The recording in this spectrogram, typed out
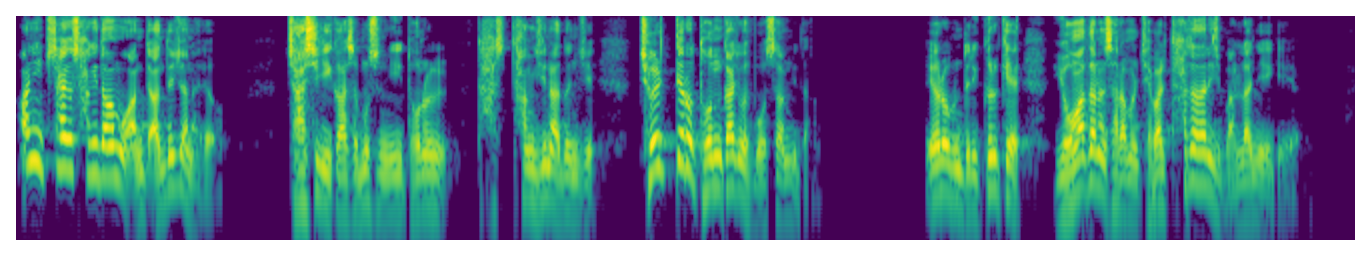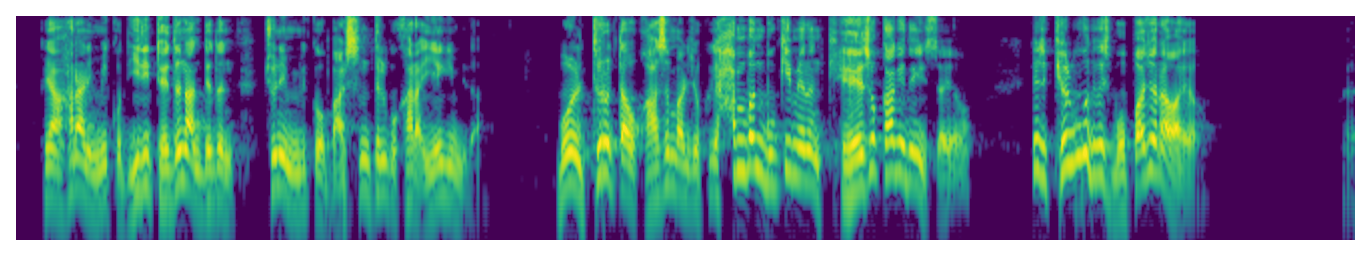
아니 자기가 사기 당하면 안, 안 되잖아요. 자식이 가서 무슨 이 돈을 다 탕진하든지 절대로 돈 가지고 못 삽니다. 여러분들이 그렇게 용하다는 사람을 제발 찾아다니지 말라는 얘기예요. 그냥 하나님 믿고 일이 되든 안 되든 주님 믿고 말씀 들고 가라 이 얘기입니다. 뭘 들었다고 가서 말이죠. 그게 한 번 묶이면은 계속 가게 돼 있어요. 그래서 결국은 그것이 못 빠져나와요. 네.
